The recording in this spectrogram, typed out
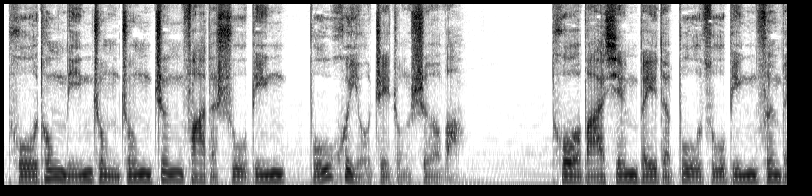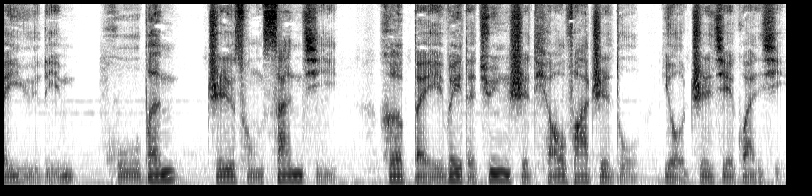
普通民众中征发的戍兵不会有这种奢望。拓跋鲜卑的部族兵分为羽林、虎贲、直从三级。和北魏的军事调发制度有直接关系。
